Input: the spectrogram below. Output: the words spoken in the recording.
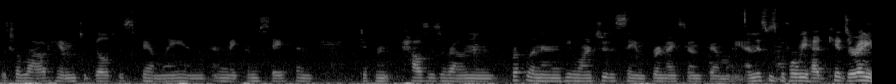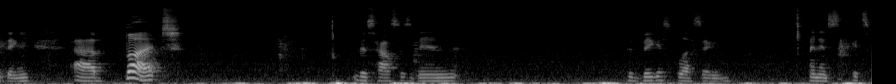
which allowed him to build his family and, and make them safe and different houses around Brooklyn, and he wanted to do the same for a nice young family. And this was before we had kids or anything. Uh, but this house has been the biggest blessing, and it's it's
